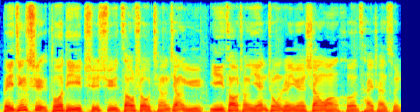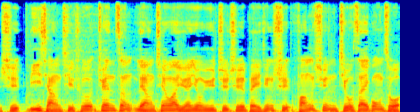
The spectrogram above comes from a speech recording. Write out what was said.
北京市多地持续遭受强降雨，已造成严重人员伤亡和财产损失。理想汽车捐赠两千万元，用于支持北京市防汛救灾工作，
